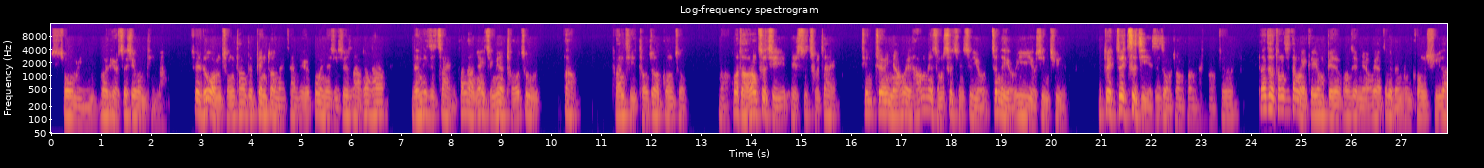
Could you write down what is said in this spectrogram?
说明或者有这些问题嘛。所以如果我们从他的片段来看，有一部分的解释是好像他人一直在，但是好像一直没有投注到团体，投注到工作啊，或者好像自己也是处在。听这个描绘，好像没有什么事情是有真的有意义、有兴趣的。对，对自己也是这种状况的啊。就是，但这个东西当然也可以用别的方式描绘啊。这个人很空虚啊，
